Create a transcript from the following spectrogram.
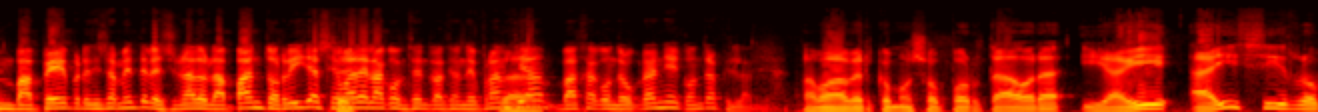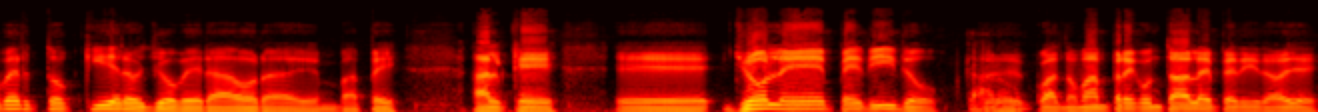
Mbappé, precisamente lesionado en la pantorrilla, se Sí. va de la concentración de Francia, Claro. baja contra Ucrania y contra Finlandia. Vamos a ver cómo soporta ahora. Y ahí, ahí sí, Roberto, quiero yo ver ahora a Mbappé, al que eh, yo le he pedido, eh, cuando me han preguntado, le he pedido, oye,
